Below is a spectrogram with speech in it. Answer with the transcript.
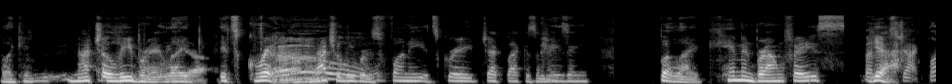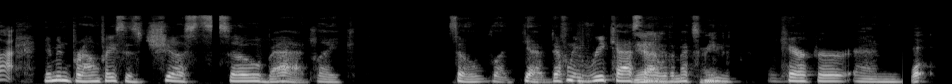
Like Nacho Libre, like yeah. it's great. Oh. Nacho Libre is funny. It's great. Jack Black is amazing. But like him and Brownface, but yeah, Jack Black. Him and Brownface is just so bad. Like so, like, yeah, definitely recast yeah, that with a Mexican I mean, mm-hmm. character. And well,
